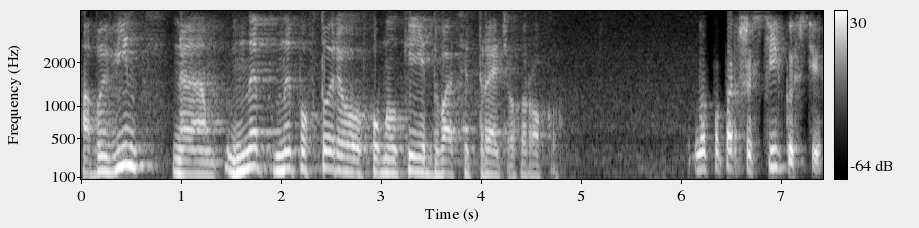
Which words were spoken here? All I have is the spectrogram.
аби він е, не, не повторював помилки 23-го року? Ну, по-перше, стійкості,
